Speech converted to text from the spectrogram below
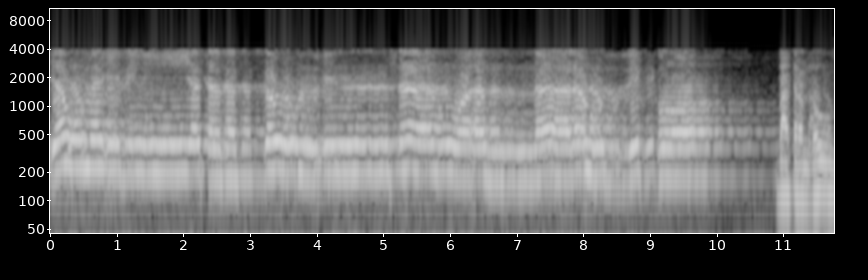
يومئذ يتذكر الإنسان وأنى له الذكرى و در آن روز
